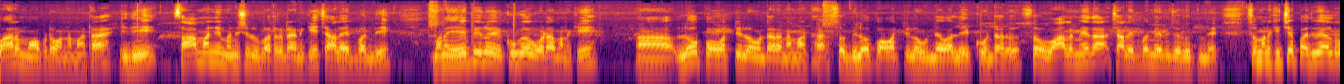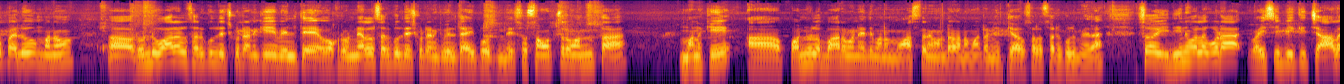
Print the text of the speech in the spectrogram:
భారం మోపడం అన్నమాట. ఇది సామాన్య మనుషులు బతకడానికి చాలా ఇబ్బంది. మన ఏపీలో ఎక్కువగా కూడా మనకి లో పవర్టీలో ఉంటారన్నమాట సో బిలో పవర్టీలో ఉండే వాళ్ళు ఎక్కువ ఉంటారు. సో వాళ్ళ మీద చాలా ఇబ్బంది అయితే జరుగుతుంది. సో మనకి ఇచ్చే పదివేల రూపాయలు మనం రెండు వారాలు సరుకులు తెచ్చుకోవడానికి వెళ్తే ఒక రెండు నెలల సరుకులు తెచ్చుకోవడానికి వెళ్తే అయిపోతుంది. సో సంవత్సరం అంతా మనకి ఆ పన్నుల భారం అనేది మనం మోస్తూనే ఉంటాం అన్నమాట నిత్యావసర సరుకుల మీద. సో దీనివల్ల కూడా వైసీపీకి చాలా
